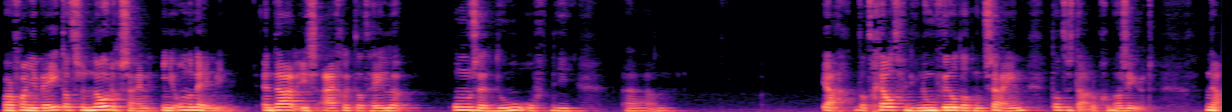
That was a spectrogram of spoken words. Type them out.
waarvan je weet dat ze nodig zijn in je onderneming. En daar is eigenlijk dat hele omzetdoel of die, um, ja, dat geld verdienen, hoeveel dat moet zijn, dat is daarop gebaseerd. Nou,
